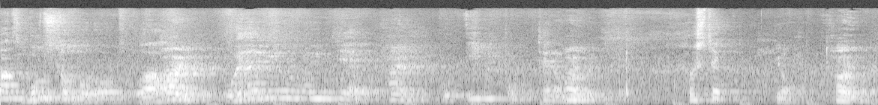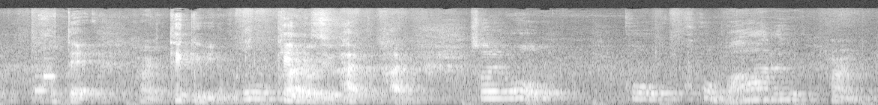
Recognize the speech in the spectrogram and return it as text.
まず持つところは、はい親指を抜いて、はいこう一本手の、はいそして4はい小手、はい手首のことこう剣道で返すはいはいそれをこうここ回るはい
